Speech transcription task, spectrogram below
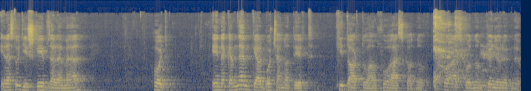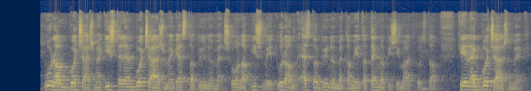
Én ezt úgy is képzelem el, hogy én nekem nem kell bocsánatért kitartóan fohászkodnom, fohászkodnom könyörögnöm. Uram, bocsáss meg, Istenem, bocsáss meg ezt a bűnömet, s hónap ismét, Uram, ezt a bűnömet, amit a tegnap is imádkoztam. Kélek, bocsáss meg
